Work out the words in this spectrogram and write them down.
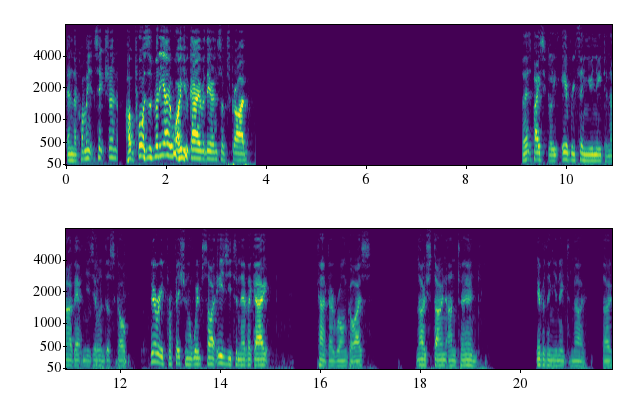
in the comment section. I'll pause the video while you go over there and subscribe. So that's basically everything you need to know about New Zealand Disc Golf. Very professional website, easy to navigate. Can't go wrong guys no stone unturned. Everything you need to know. So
